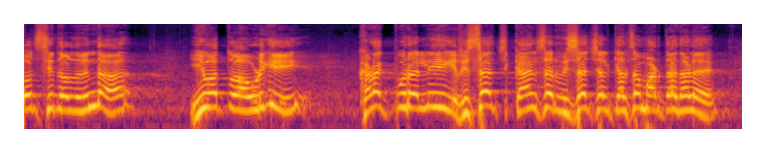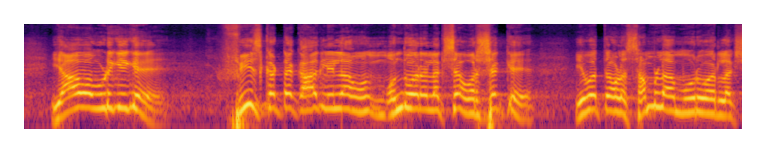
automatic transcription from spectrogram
ಓದಿಸಿದ್ರಿಂದ ಇವತ್ತು ಆ ಹುಡುಗಿ ಖಡಗ್ಪುರಲ್ಲಿ ರಿಸರ್ಚ್, ಕ್ಯಾನ್ಸರ್ ರಿಸರ್ಚಲ್ಲಿ ಕೆಲಸ ಮಾಡ್ತಾ ಇದ್ದಾಳೆ. ಯಾವ ಹುಡುಗಿಗೆ ಫೀಸ್ ಕಟ್ಟೋಕ್ಕಾಗಲಿಲ್ಲ ಒಂದೂವರೆ ಲಕ್ಷ ವರ್ಷಕ್ಕೆ, ಇವತ್ತು ಅವಳ ಸಂಬಳ ಮೂರುವರೆ ಲಕ್ಷ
